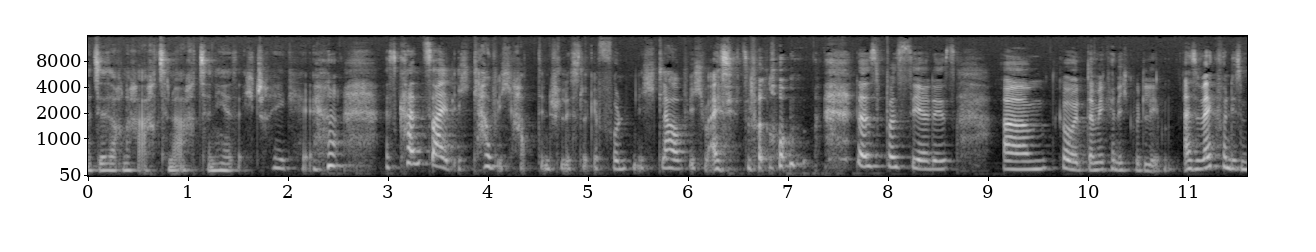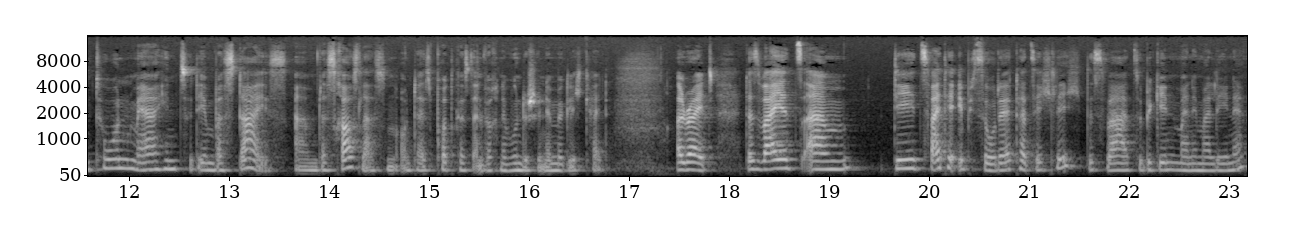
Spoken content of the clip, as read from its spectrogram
Jetzt ist auch nach 18.18 Uhr 18 hier, ist echt schräg. Hey. Es kann sein, ich glaube, ich habe den Schlüssel gefunden. Ich glaube, ich weiß jetzt, warum das passiert ist. Ähm, gut, damit kann ich gut leben. Also weg von diesem Ton, mehr hin zu dem, was da ist. Ähm, das rauslassen und da ist Podcast einfach eine wunderschöne Möglichkeit. Alright, das war jetzt ähm, die zweite Episode tatsächlich. Das war zu Beginn meine Marlene.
